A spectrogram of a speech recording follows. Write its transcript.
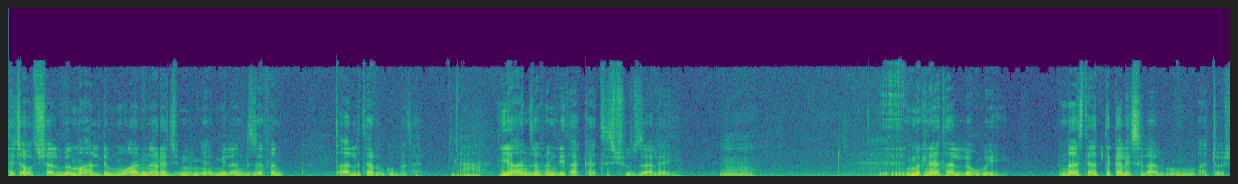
ተጫውትሻል። በመሀል ደግሞ አናረጅም እኛ የሚል አንድ ዘፈን ጣል ተደርጎበታል። ያህን ዘፈን እንዴት አካትሽው እዛ ላይ ምክንያት አለው ወይ? እና እስቲ አጠቃላይ ስለ አልበሙ አጫዎች።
